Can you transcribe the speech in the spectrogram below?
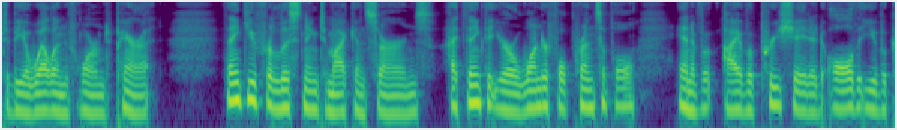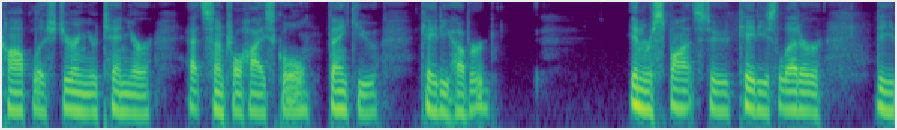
to be a well informed parent. Thank you for listening to my concerns. I think that you're a wonderful principal, and I have appreciated all that you've accomplished during your tenure at Central High School. Thank you, Katie Hubbard. In response to Katie's letter, the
